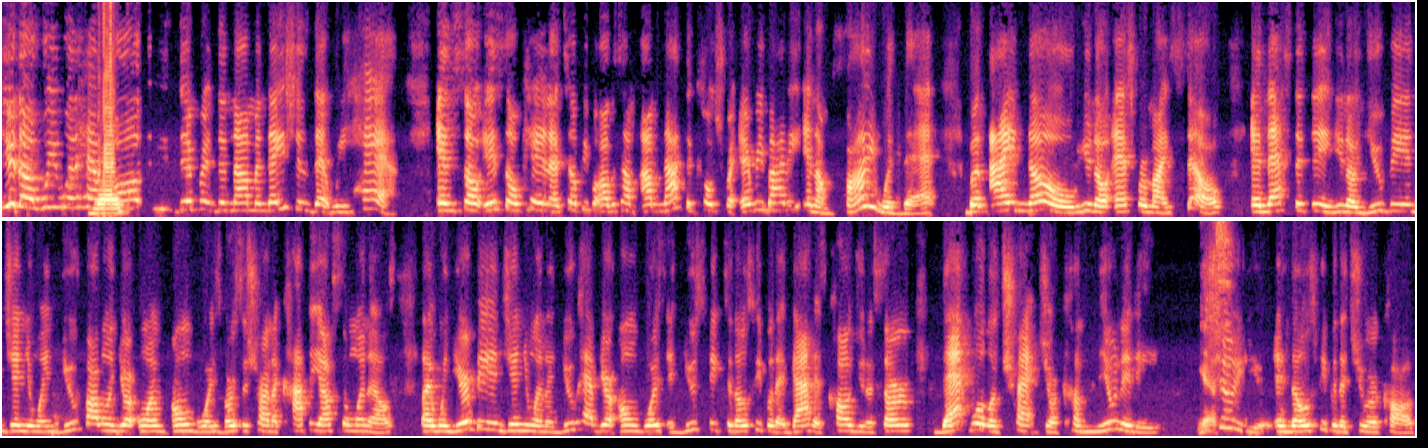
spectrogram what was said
you know, we would have yes. all these different denominations that we have. And so it's okay. And I tell people all the time, I'm not the coach for everybody, and I'm fine with that. But I know, you know, as for myself, and that's the thing, you know, you being genuine, you following your own own voice versus trying to copy off someone else. Like when you're being genuine and you have your own voice and you speak to those people that God has called you to serve, that will attract your community yes. to you and those people that you are called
